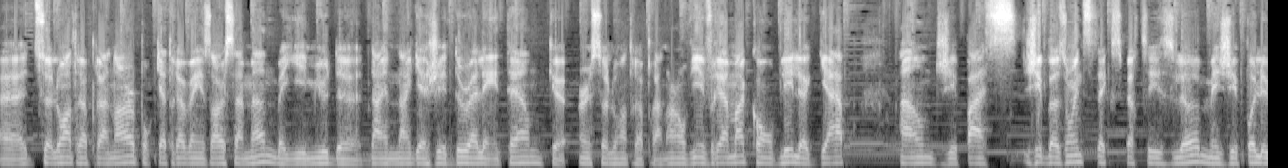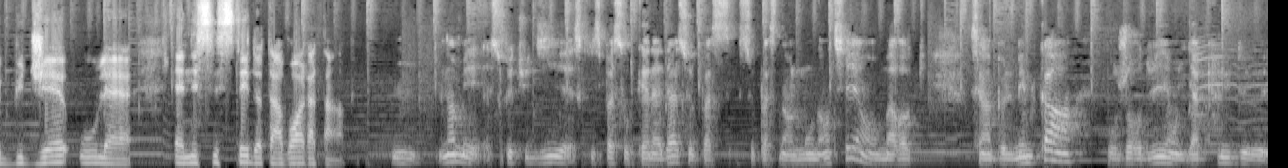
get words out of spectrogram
euh, du solo entrepreneur pour 80 heures semaine, ben, il est mieux d'en engager deux à l'interne qu'un solo entrepreneur. On vient vraiment combler le gap entre j'ai pas j'ai besoin de cette expertise là mais j'ai pas le budget ou la, nécessité de t'avoir à temps hmm. Non, mais ce que tu dis, ce qui se passe au Canada se passe, se passe dans le monde entier. Hein. Au Maroc, c'est un peu le même cas. Hein. Aujourd'hui, il n'y a plus de,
